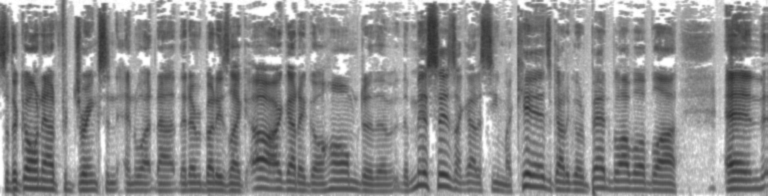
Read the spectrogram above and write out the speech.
So they're going out for drinks and, and whatnot. Then everybody's like, "Oh, I got to go home to the the missus. I got to see my kids. Got to go to bed. Blah blah blah." And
